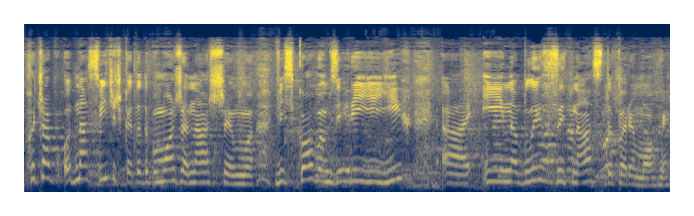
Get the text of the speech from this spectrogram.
хоча б одна свічечка, то допоможе нашим військовим, зігріє їх і наблизить нас до перемоги.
